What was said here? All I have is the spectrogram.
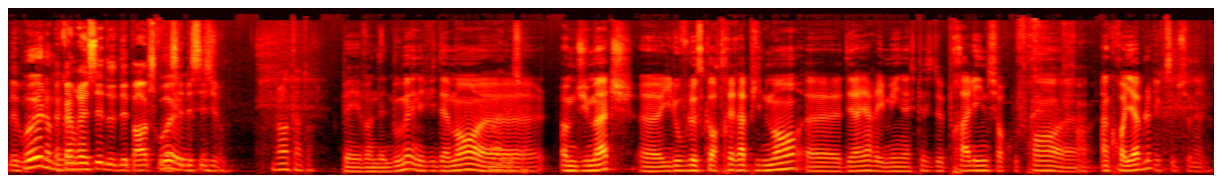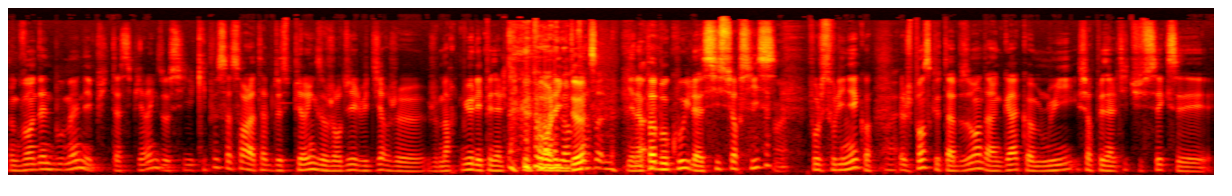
mais bon, Ouais, non, il a mais quand même réussi de des parades, je trouve, Ouais, assez sûr. Valentin, toi. Ben, Van Den Boomen, évidemment, Ouais, euh, homme du match. Euh, il ouvre le score très rapidement. Euh, derrière, il met une espèce de praline sur coup franc Enfin, incroyable. Exceptionnel. Donc Van Den Boomen, et puis tu as Spearings aussi. Qui peut s'asseoir à la table de Spearings aujourd'hui et lui dire je, je marque mieux les pénalties que toi en Ligue non, 2 personne. Il n'y en a pas beaucoup, il a 6 sur 6. Ouais. faut le souligner. Quoi. Ouais. Je pense que tu as besoin d'un gars comme lui sur penalty. Tu sais que c'est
